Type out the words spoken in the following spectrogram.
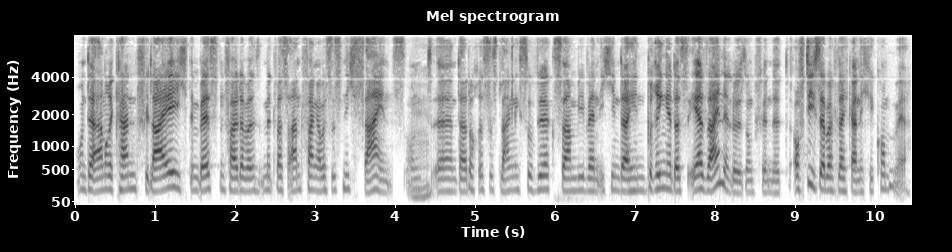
und der andere kann vielleicht im besten Fall damit was anfangen, aber es ist nicht seins und mhm. äh, dadurch ist es lang nicht so wirksam, wie wenn ich ihn dahin bringe, dass er seine Lösung findet, auf die ich selber vielleicht gar nicht gekommen wäre.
